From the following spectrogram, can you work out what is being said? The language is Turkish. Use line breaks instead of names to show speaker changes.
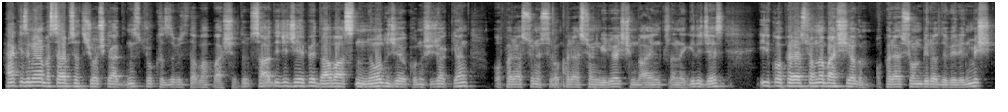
Herkese merhaba Serbest Atış'a hoş geldiniz. Çok hızlı bir sabah başladı. Sadece CHP davasının ne olacağı konuşacakken operasyon üstüne operasyon geliyor. Şimdi ayrıntılarına gireceğiz. İlk operasyonla başlayalım. Operasyon bir adı verilmiş.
